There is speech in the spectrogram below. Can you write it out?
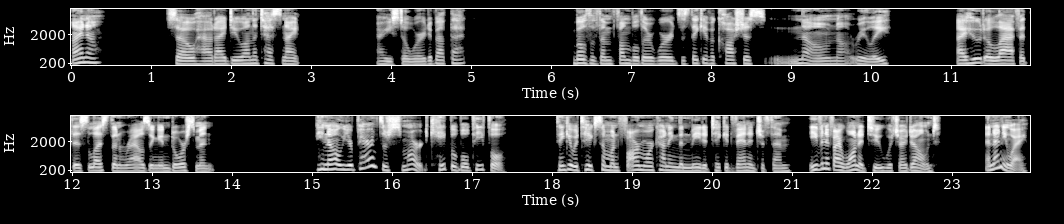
I know. So, how'd I do on the test night? Are you still worried about that? Both of them fumble their words as they give a cautious, no, not really. I hoot a laugh at this less than rousing endorsement. You know, your parents are smart, capable people. I think it would take someone far more cunning than me to take advantage of them even if I wanted to, which I don't. And anyway,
